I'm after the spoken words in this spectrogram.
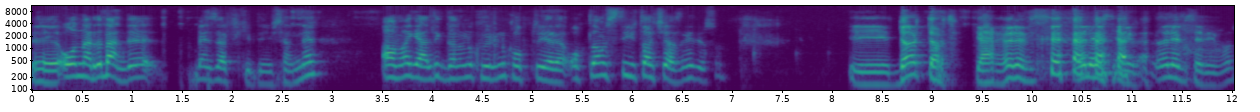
E, onlar da ben de benzer fikirdeyim seninle. Ama geldik dananın kuyruğunu koptuğu yere. Oklahoma City Utah Jazz ne diyorsun? Ee, 4-4. Yani öyle bir öyle bir seri. Öyle bir seri bu.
